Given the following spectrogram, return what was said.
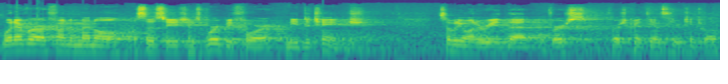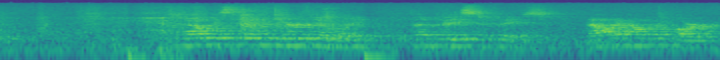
Whatever our fundamental associations were before need to change. Somebody want to read that verse, 1 Corinthians 13 12? Now we stand here dimly, then face to face. Now I know in part,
